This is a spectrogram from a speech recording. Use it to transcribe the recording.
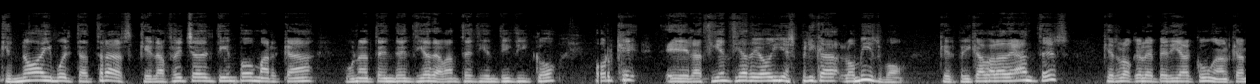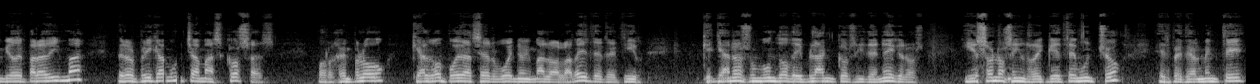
que no hay vuelta atrás, que la flecha del tiempo marca una tendencia de avance científico, porque eh, la ciencia de hoy explica lo mismo que explicaba la de antes, que es lo que le pedía Kuhn al cambio de paradigma, pero explica muchas más cosas. Por ejemplo, que algo pueda ser bueno y malo a la vez, es decir, que ya no es un mundo de blancos y de negros, y eso nos enriquece mucho, especialmente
